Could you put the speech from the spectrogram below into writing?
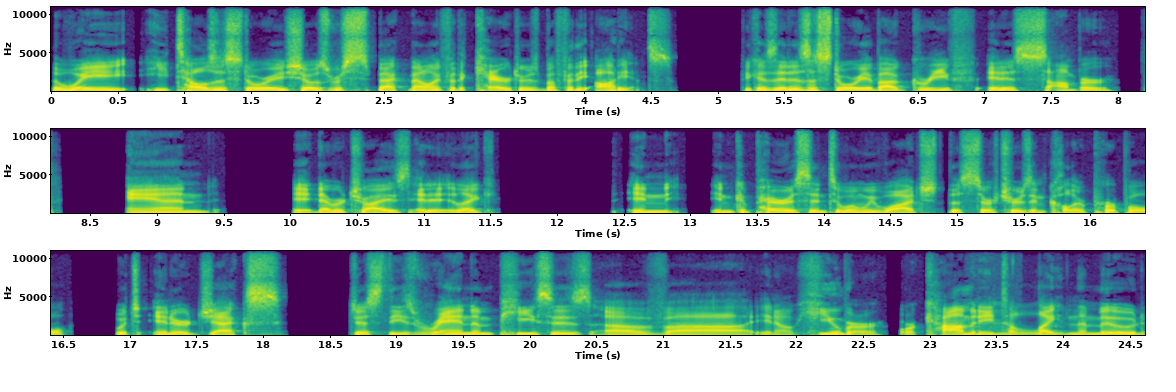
the way he tells his story shows respect not only for the characters but for the audience because it is a story about grief. It is somber, and it never tries. It, it like in in comparison to when we watched The Searchers in Color Purple, which interjects just these random pieces of uh, you know humor or comedy Mhm. to lighten the mood,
